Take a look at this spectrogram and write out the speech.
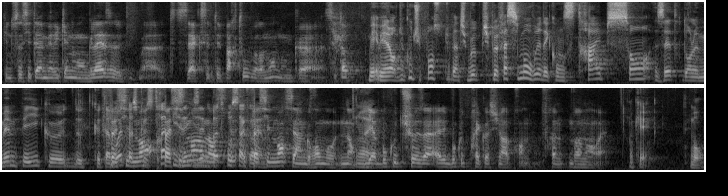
qu'une société américaine ou anglaise, bah, c'est accepté partout vraiment, donc c'est top. Mais, mais alors du coup, tu penses, tu, ben, tu peux, tu peux facilement ouvrir des comptes Stripe sans être dans le même pays que, de- que ta boîte parce que Stripe, ils, ils aiment non, pas trop ça quand facilement, c'est un grand mot. Non, il y a beaucoup de choses, à- beaucoup de précautions à prendre, Vra- vraiment, ouais. Ok. Bon.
